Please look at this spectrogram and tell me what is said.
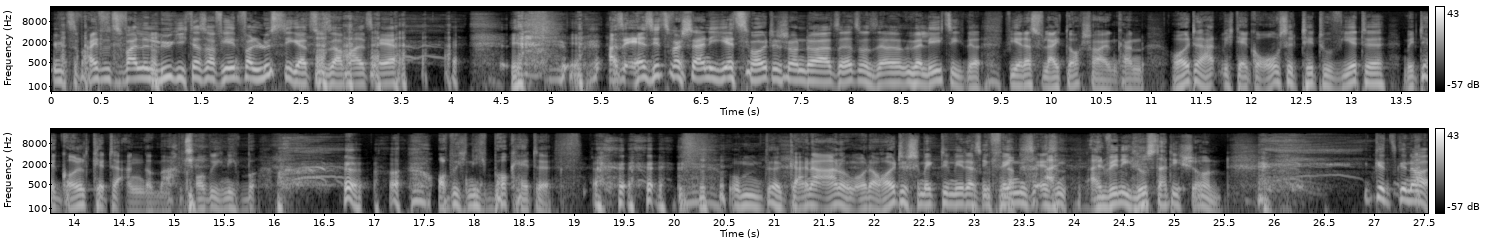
im Zweifelsfalle lüge ich das auf jeden Fall lustiger zusammen als er. Ja, Also er sitzt wahrscheinlich jetzt heute schon da äh, überlegt sich, ne, wie er das vielleicht doch schreiben kann. Heute hat mich der große Tätowierte mit der Goldkette angemacht, ob ich nicht, ob ich nicht Bock hätte. um, äh, keine Ahnung. Oder heute schmeckte mir das Gefängnisessen. Ein, ein wenig Lust hatte ich schon. Ganz genau.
